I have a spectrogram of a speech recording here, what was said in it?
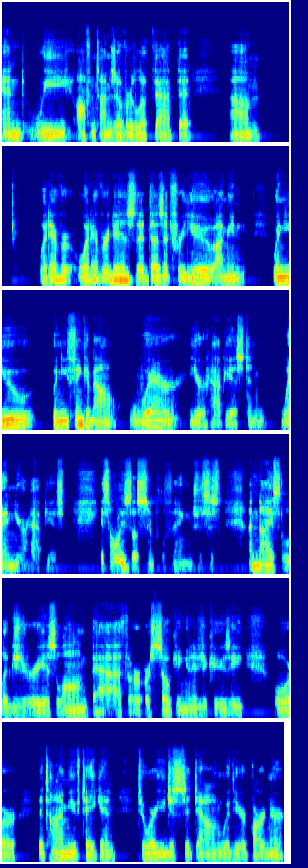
and we oftentimes overlook that. That um, whatever whatever it is that does it for you. I mean, when you when you think about where you're happiest and when you're happiest. It's always those simple things. It's just a nice, luxurious, long bath or, or soaking in a jacuzzi or the time you've taken to where you just sit down with your partner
